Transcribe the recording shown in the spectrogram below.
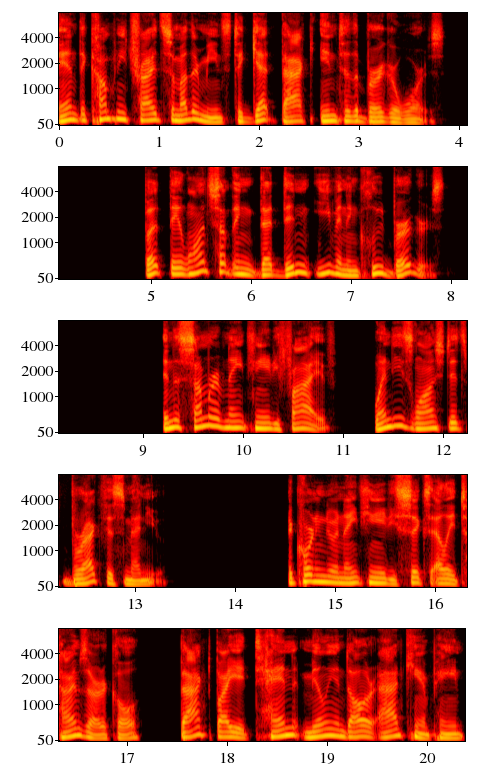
and the company tried some other means to get back into the burger wars. But they launched something that didn't even include burgers. In the summer of 1985, Wendy's launched its breakfast menu, According to a 1986 LA Times article, backed by a $10 million ad campaign,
